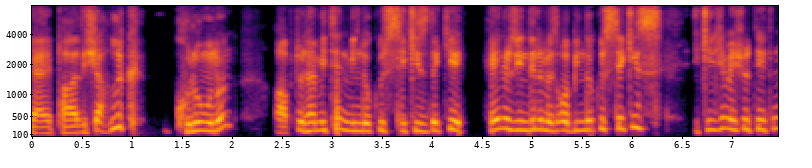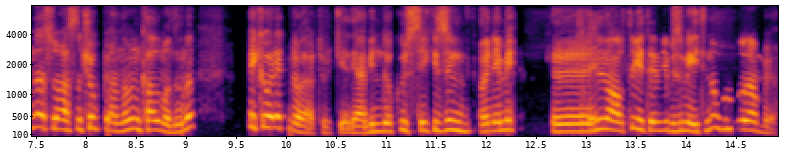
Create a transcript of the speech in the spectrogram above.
Yani padişahlık kurumunun Abdülhamit'in 1908'deki henüz indirilmesi o 1908 ikinci meşrutiyetinden sonra aslında çok bir anlamının kalmadığını pek öğretmiyorlar Türkiye'de. Yani 1908'in önemi e, altı yeterince bizim eğitimde vurgulanmıyor.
